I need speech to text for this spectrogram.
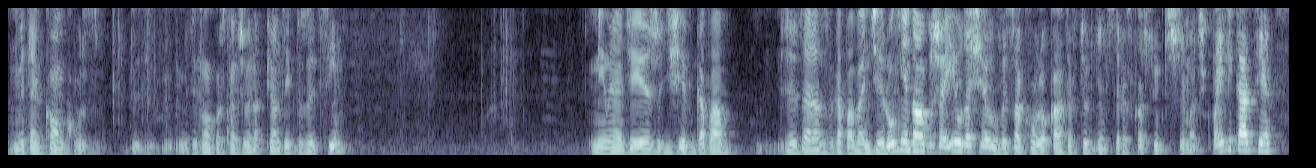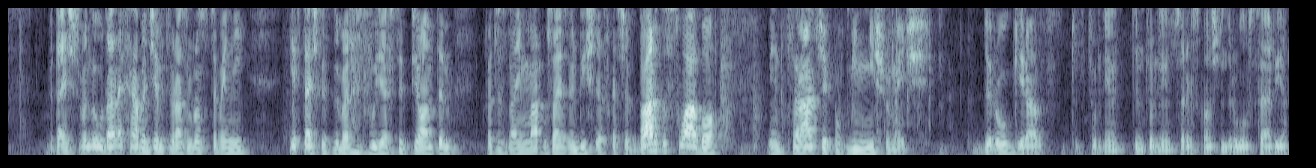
My ten konkurs, my ten konkurs kończymy na piątej pozycji. Miejmy nadzieję, że dzisiaj w GAPA, że teraz w GAPA będzie równie dobrze i uda się wysoką lokatę w turnieju czterech skoczni utrzymać. Kwalifikacje wydaje się, że będą udane, chyba będziemy tym razem rozstawieni. Jesteśmy z numerem 25, chociaż z nami Markus Eisenbichler skacze bardzo słabo, więc raczej powinniśmy mieć drugi raz w turnieju, tym turnieju czterech skoczni drugą serię.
